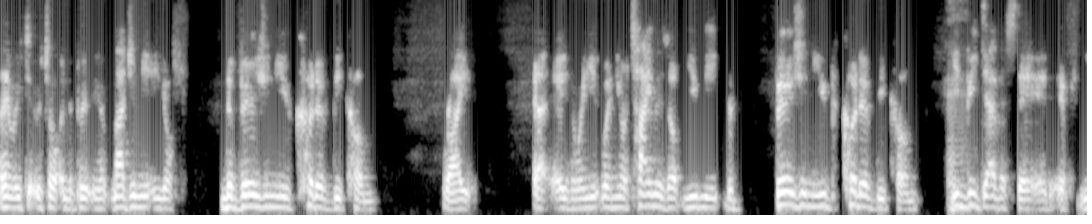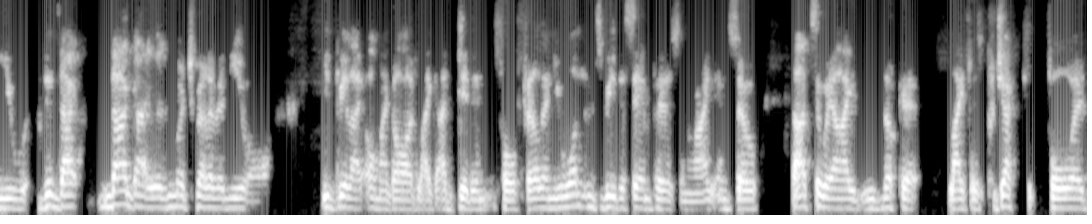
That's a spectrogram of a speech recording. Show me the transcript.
I think we, we talked in the book, you know, imagine meeting your the version you could have become, right? Uh, you know, when you when your time is up, you meet the version you could have become. You'd be devastated if you did that. That guy was much better than you are. You'd be like, oh my god, like I didn't fulfill, and you want them to be the same person, right? And so that's the way I look at life: is project forward,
